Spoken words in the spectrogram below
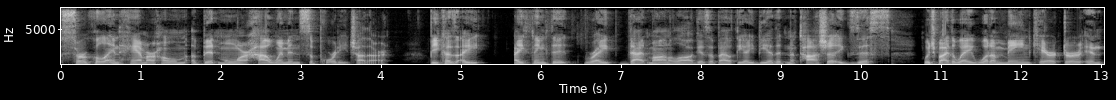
circle and hammer home a bit more how women support each other. Because I I think that right that monologue is about the idea that Natasha exists, which by the way, what a main character in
